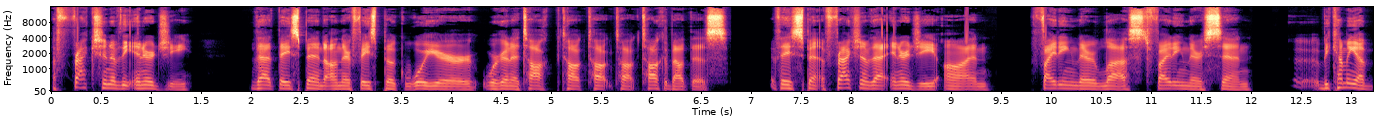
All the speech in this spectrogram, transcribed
a fraction of the energy that they spend on their Facebook warrior, we're going to talk talk talk talk talk about this. If they spent a fraction of that energy on fighting their lust, fighting their sin, uh, becoming a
